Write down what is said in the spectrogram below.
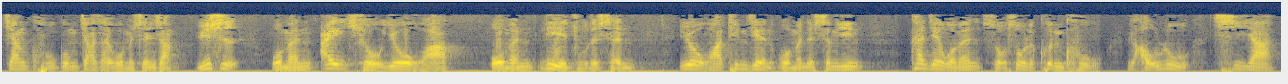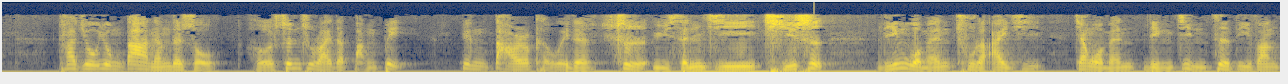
将苦功加在我们身上。于是我们哀求耶和华，我们列祖的神。耶和华听见我们的声音，看见我们所受的困苦、劳碌、欺压，他就用大能的手和伸出来的膀臂。并大而可畏的事与神机骑士，领我们出了埃及，将我们领进这地方，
